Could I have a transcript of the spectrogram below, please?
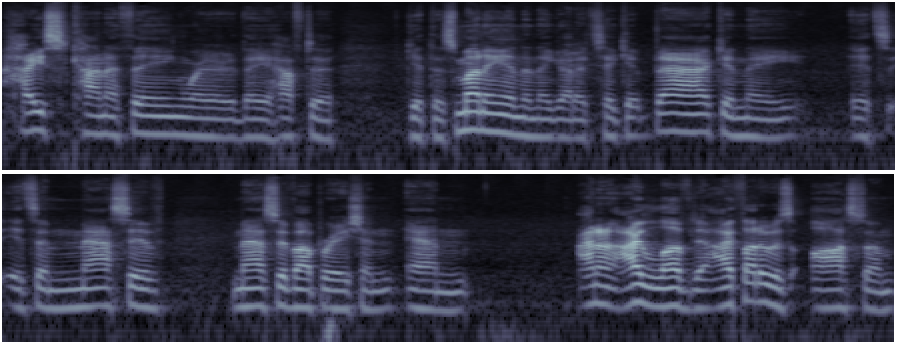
heist kind of thing where they have to get this money and then they got to take it back, and they it's it's a massive, massive operation, and I don't know. I loved it. I thought it was awesome.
